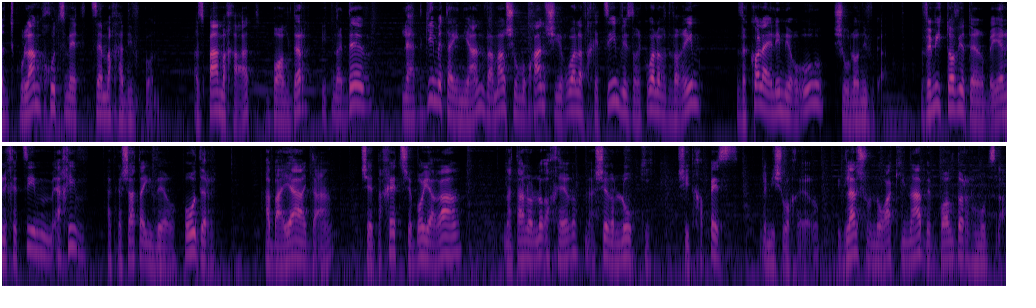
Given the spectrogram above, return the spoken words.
את כולם חוץ מאת צמח הדבקון. אז פעם אחת, בולדר התנדב להדגים את העניין ואמר שהוא מוכן שיראו עליו חצים ויזרקו עליו דברים, וכל האלים יראו שהוא לא נפגע. ומי טוב יותר בירי חצים מאחיו, הקשת העיוור, הודר. הבעיה הייתה שאת החץ שבו ירה נתן לו לא אחר מאשר לוקי, שהתחפש למישהו אחר, בגלל שהוא נורא קינה בבולדר המוצלח.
